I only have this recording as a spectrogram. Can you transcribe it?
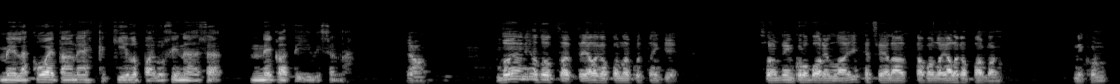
meillä koetaan ehkä kilpailu sinänsä negatiivisena. Joo. Toi on ihan totta, että jalkapallo kuitenkin, se on niin globaalin laji, että siellä tavallaan jalkapallon niin kuin,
